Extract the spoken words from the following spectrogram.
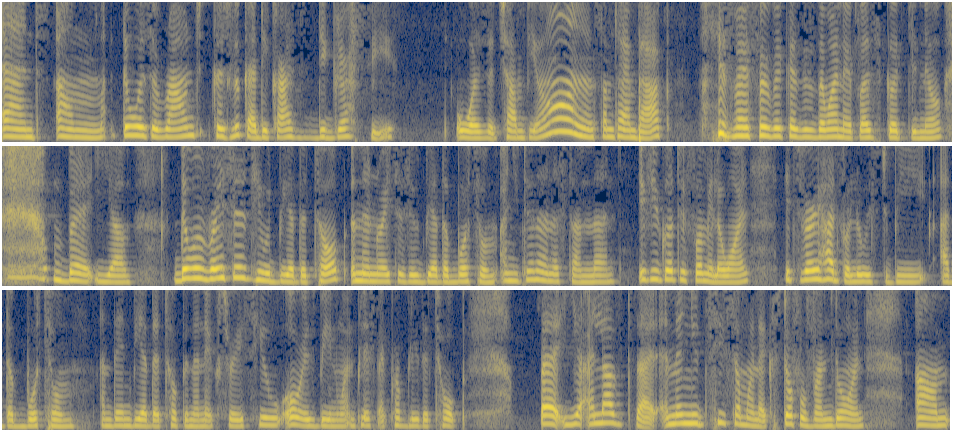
and um, there was a round because Luca Di Grassi was a champion some time back he's my favorite because he's the one I first got to know. But yeah, there were races he would be at the top, and then races he would be at the bottom, and you don't understand that. If you go to Formula One, it's very hard for Lewis to be at the bottom and then be at the top in the next race. He'll always be in one place, like probably the top. But yeah, I loved that. And then you'd see someone like Stoffel Vandoorne. Um,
